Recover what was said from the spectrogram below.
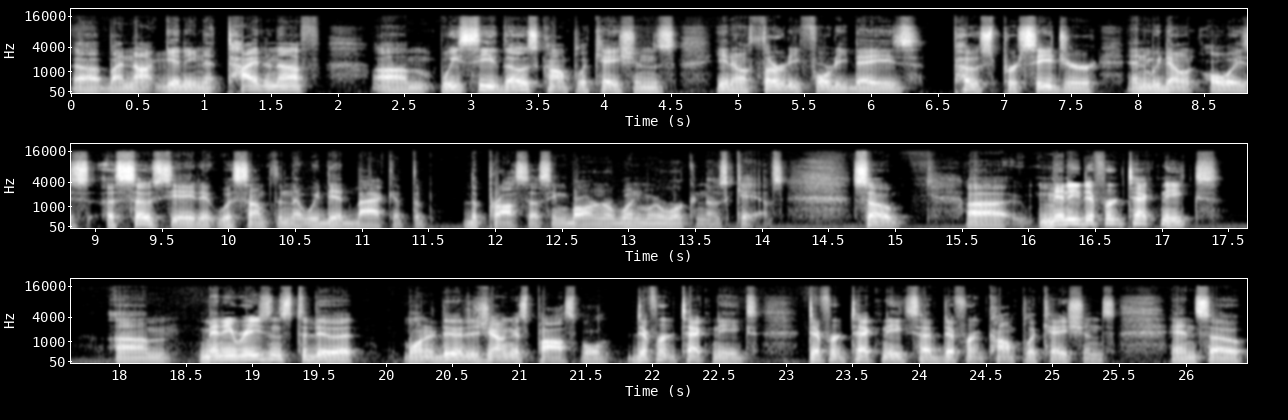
uh, by not getting it tight enough, um, we see those complications, you know, 30, 40 days post procedure, and we don't always associate it with something that we did back at the, the processing barn or when we were working those calves. So, uh, many different techniques, um, many reasons to do it want to do it as young as possible, different techniques. Different techniques have different complications. And so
